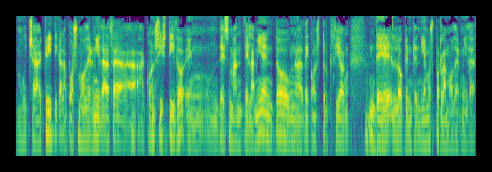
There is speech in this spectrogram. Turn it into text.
mucha crítica. La posmodernidad ha, consistido en un desmantelamiento, una deconstrucción de lo que entendíamos por la modernidad.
